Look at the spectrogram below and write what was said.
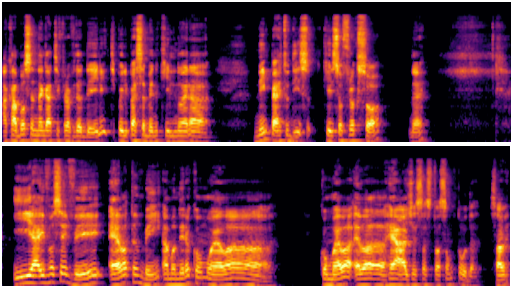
Acabou sendo negativo pra vida dele. Tipo, ele percebendo que ele não era nem perto disso, que ele sofreu só, né? E aí você vê ela também, a maneira como ela. Como ela, ela reage a essa situação toda, sabe?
